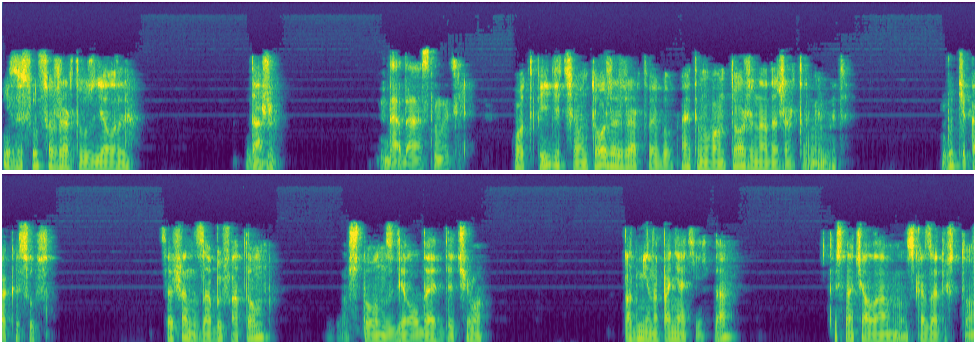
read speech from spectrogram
Из Иисуса жертву сделали. Даже. Да-да, основатель. Вот видите, он тоже жертвой был, поэтому вам тоже надо жертвами быть. Будьте как Иисус. Совершенно забыв о том, что он сделал, да, и для чего. Подмена понятий, да? То есть сначала сказали, что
